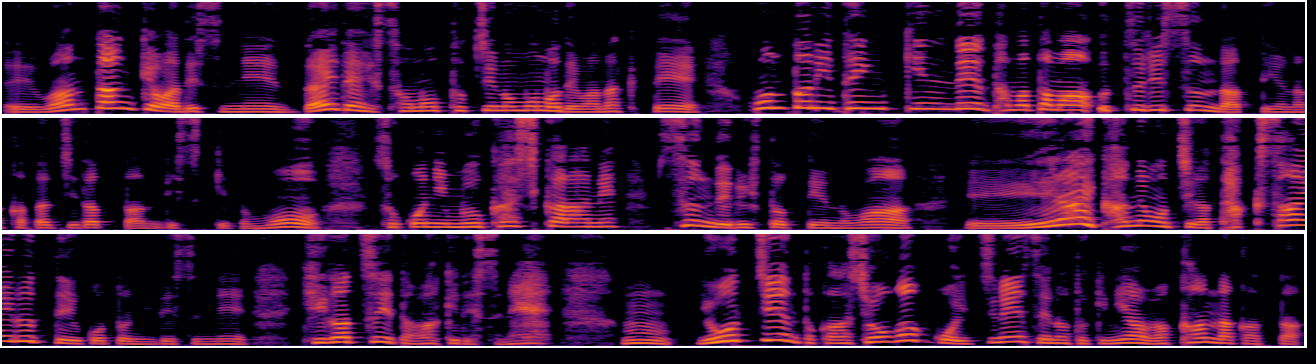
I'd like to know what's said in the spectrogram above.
えーワンタン家はですね、代々その土地のものではなくて、本当に転勤でたまたま移り住んだっていうような形だったんですけども、そこに昔からね、住んでる人っていうのは、えー偉い金持ちがたくさんいるっていうことにですね、気がついたわけですね。うん。幼稚園とか小学校1年生の時には分かんなかった。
